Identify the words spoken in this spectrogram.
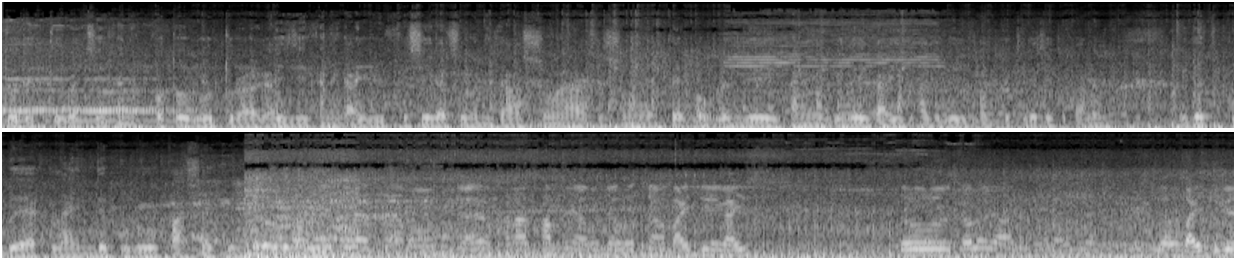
বান্ধব দেখতেই পাচ্ছি এখানে কত রোদ আর গাড়ি এখানে গাড়ি ফেসে গেছে মানে যাওয়ার সময় আর আসার সময় একটাই প্রবলেম যে এখানে গেলে গাড়ি ফাঁকবেই ফাঁকবে ঠিক আছে? তো কারণ এটা পুরো এক লাইন দিয়ে পুরো পাঁচ ছয় কিলোমিটার ধরে গাড়ি খানার সামনে এখন যাব হচ্ছে আমার বাড়ির দিকে গাইস তো চলো বাড়ির দিকে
